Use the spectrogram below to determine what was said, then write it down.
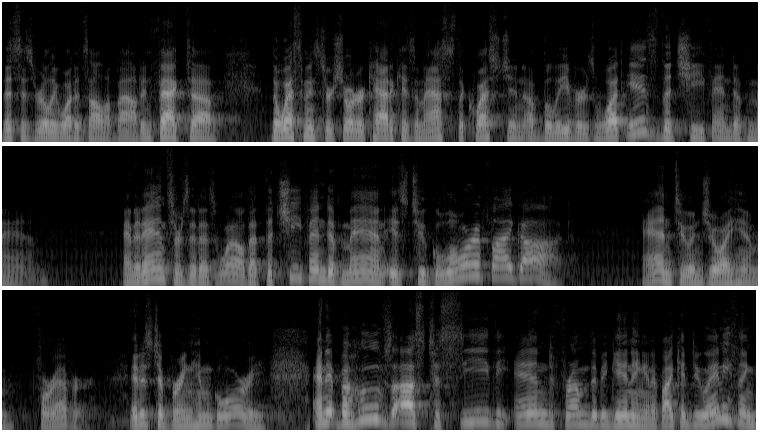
This is really what it's all about. In fact, uh, the Westminster Shorter Catechism asks the question of believers what is the chief end of man? And it answers it as well that the chief end of man is to glorify God and to enjoy him forever. It is to bring him glory. And it behooves us to see the end from the beginning. And if I could do anything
